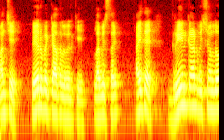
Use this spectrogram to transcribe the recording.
మంచి పేరు ప్రఖ్యాతలు వీరికి లభిస్తాయి. అయితే గ్రీన్ కార్డ్ విషయంలో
